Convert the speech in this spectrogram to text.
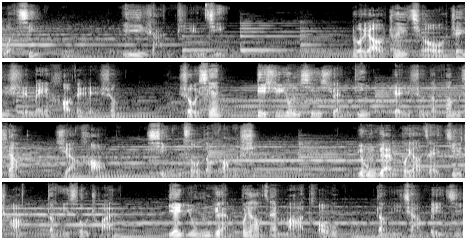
我心依然平静。若要追求真实美好的人生，首先必须用心选定人生的方向，选好行走的方式。永远不要在机场等一艘船，也永远不要在码头等一架飞机。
